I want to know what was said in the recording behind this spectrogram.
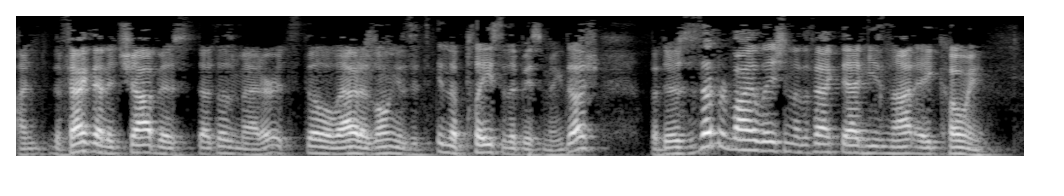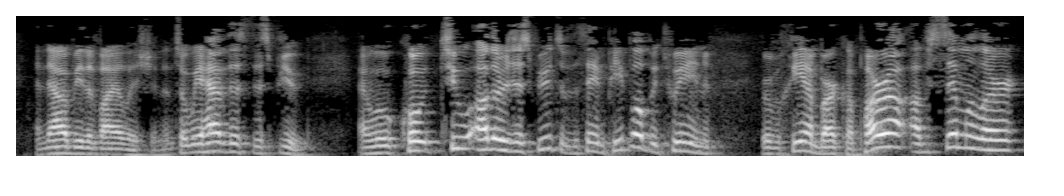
On the fact that it's Shabbos, that doesn't matter. It's still allowed as long as it's in the place of the Beis HaMikdash. But there's a separate violation of the fact that he's not a Kohen. And that would be the violation. And so we have this dispute. And we'll quote two other disputes of the same people between Rav Chia and Bar Kapara of similar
